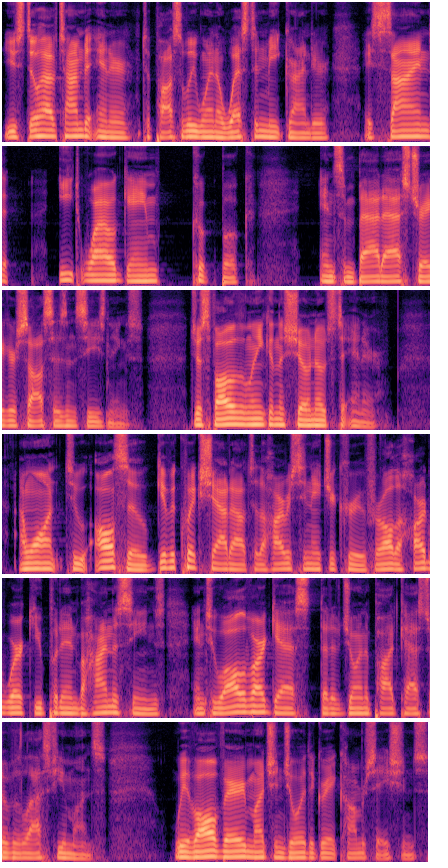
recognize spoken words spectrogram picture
you still have time to enter to possibly win a Weston meat grinder, a signed Eat Wild Game cookbook, and some badass Traeger sauces and seasonings. Just follow the link in the show notes to enter. I want to also give a quick shout out to the Harvesting Nature crew for all the hard work you put in behind the scenes and to all of our guests that have joined the podcast over the last few months. We have all very much enjoyed the great conversations.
